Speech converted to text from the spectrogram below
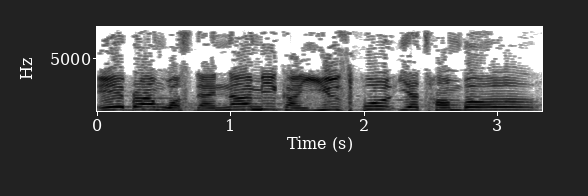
Abraham was dynamic and useful, yet humble.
